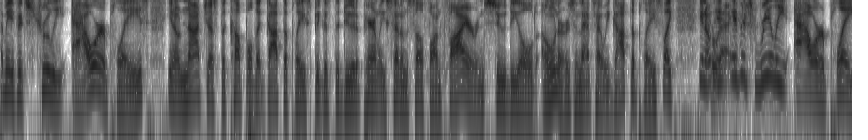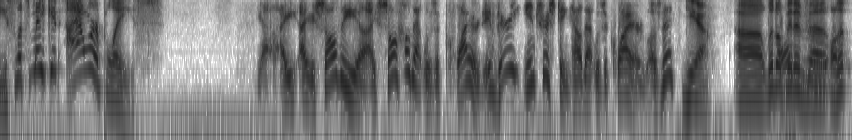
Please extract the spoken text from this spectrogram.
I mean, if it's truly our place, you know, not just the couple that got the place because the dude apparently set himself on fire and sued the old owners, and that's how we got the place. Like, you know, if, Correct. if it's really our place, let's make it our place. Yeah, I, I saw the uh, I saw how that was acquired. It, very interesting how that was acquired, wasn't it? Yeah. A little bit of uh, li-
